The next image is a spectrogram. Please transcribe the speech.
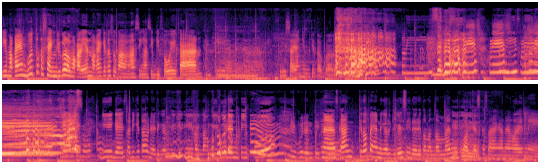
Iya makanya gue tuh kesayang juga loh sama kalian makanya kita suka ngasih-ngasih giveaway kan iya benar please sayangin kita balik Please. please please please Guys, gini guys, tadi kita udah dengar dikit nih tentang Bibu dan Pipu. ibu dan tipu Nah, sekarang kita pengen dengar juga sih dari teman-teman podcast kesayangan yang lain nih.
